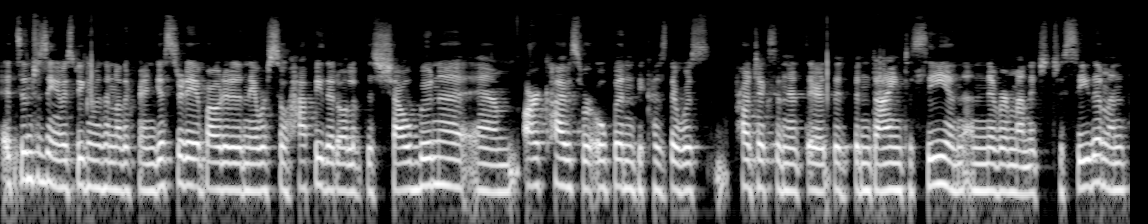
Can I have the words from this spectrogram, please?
it's interesting. I was speaking with another friend yesterday about it, and they were so happy that all of the Schaubühne um, archives were open because there was projects in it there that had been dying to see and, and never managed to see them. And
